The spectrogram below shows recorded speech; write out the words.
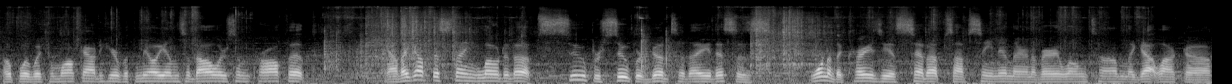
Hopefully we can walk out of here with millions of dollars in profit. Now they got this thing loaded up super super good today. This is one of the craziest setups I've seen in there in a very long time. They got like a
